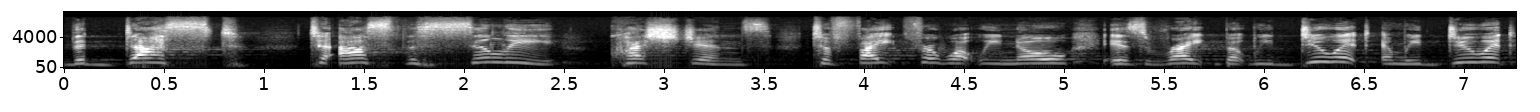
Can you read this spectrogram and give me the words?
the dust, to ask the silly questions, to fight for what we know is right, but we do it and we do it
